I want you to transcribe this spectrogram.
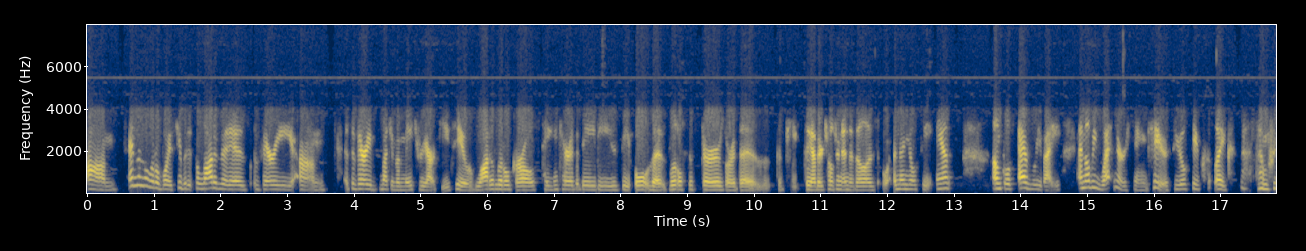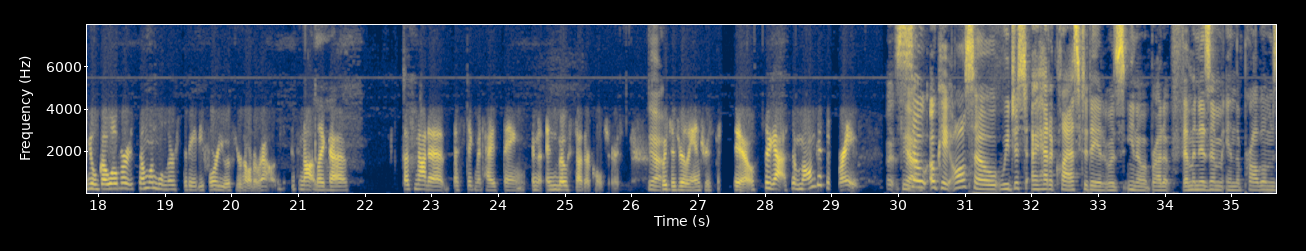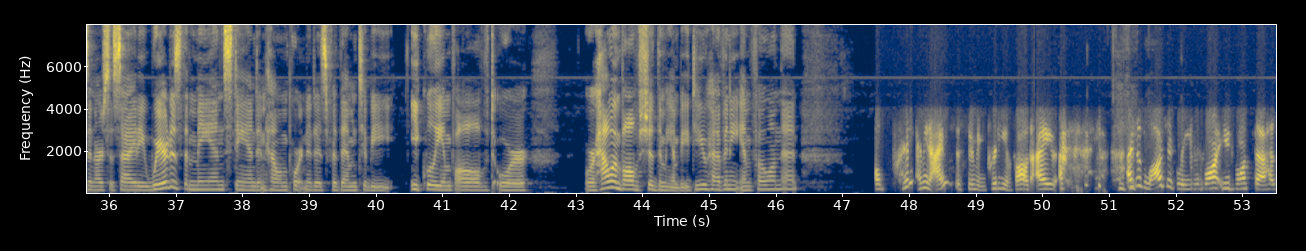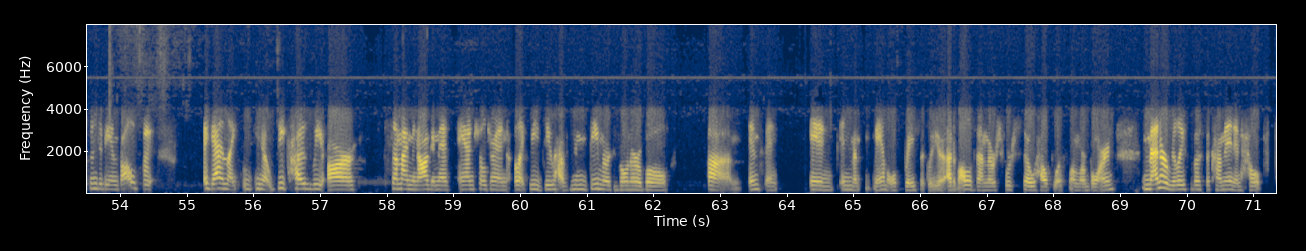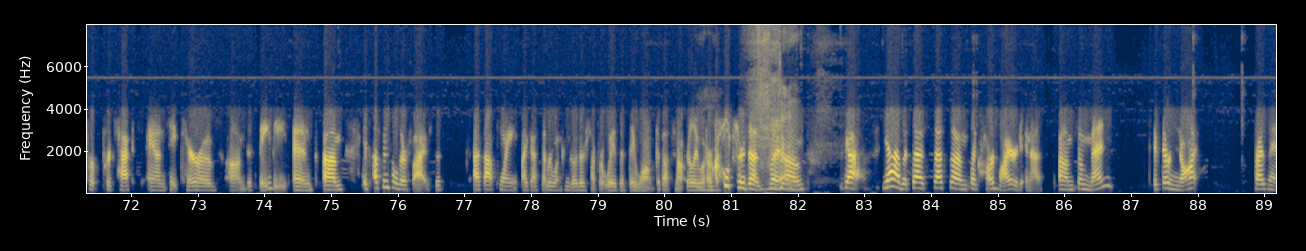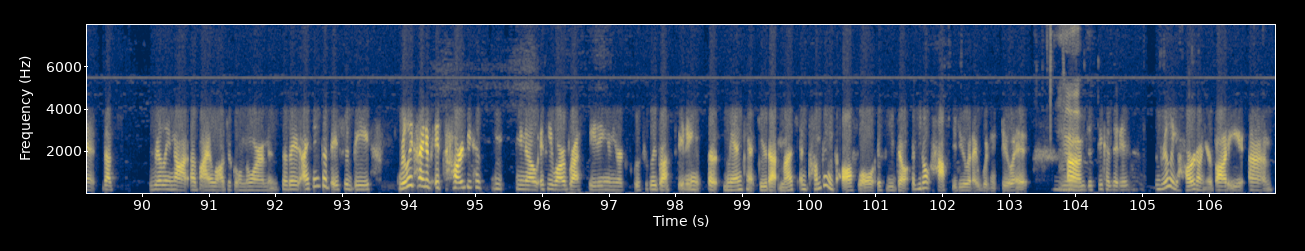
um, and then the little boys too. But it's a lot of it is very um, it's a very much of a matriarchy too. A lot of little girls taking care of the babies, the old, the little sisters, or the the, the other children in the village, and then you'll see aunts, uncles, everybody, and they'll be wet nursing too. So you'll see like some you'll go over, someone will nurse the baby for you if you're not around. It's not like a that's not a, a stigmatized thing in, in most other cultures, yeah, which is really interesting too. So yeah, so mom gets a break. Uh, yeah. So, okay, also, we just, I had a class today and it was, you know, it brought up feminism and the problems in our society. Where does the man stand and how important it is for them to be equally involved or, or how involved should the man be? Do you have any info on that? Oh, pretty. I mean, I'm assuming pretty involved. I, I just logically you'd want you'd want the husband to be involved, but again, like you know, because we are semi-monogamous and children, like we do have the most vulnerable um, infant in in ma- mammals. Basically, out of all of them, we're we're so helpless when we're born. Men are really supposed to come in and help pr- protect and take care of um, this baby, and um, it's up until they're five. So at that point, I guess everyone can go their separate ways if they want, but that's not really what our culture does. But um, yeah, yeah, but that's that's um, like hardwired in us. Um, so men, if they're not present, that's really not a biological norm, and so they, I think that they should be really kind of. It's hard because you know if you are breastfeeding and you're exclusively breastfeeding, the man can't do that much, and pumping's awful if you don't if you don't have to do it. I wouldn't do it yeah. um, just because it is really hard on your body. Um,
